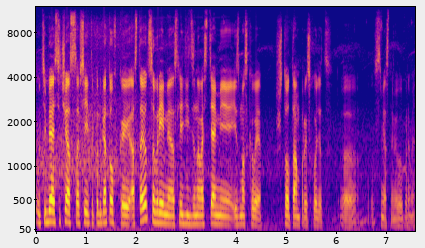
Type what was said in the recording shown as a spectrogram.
У тебя сейчас со всей этой подготовкой остается время следить за новостями из Москвы? Что там происходит э, с местными выборами?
